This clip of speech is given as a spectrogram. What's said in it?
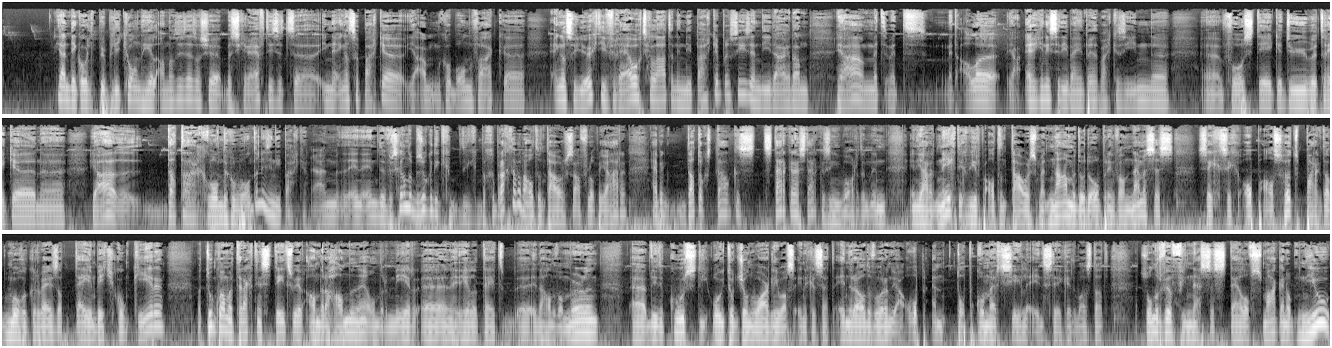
Ja, ik denk ook dat het publiek gewoon heel anders is. Hè. Zoals je beschrijft, is het eh, in de Engelse parken ja, gewoon vaak eh, Engelse jeugd die vrij wordt gelaten in die parken precies. En die daar dan ja, met, met, met alle ja, ergernissen die wij in pretparken zien, eh, voorsteken, duwen, trekken, eh, ja, eh, dat daar gewoon de gewoonte is in die parken. Ja, in, in de verschillende bezoeken die ik, gebracht heb aan Alton Towers de afgelopen jaren, heb ik dat toch telkens sterker en sterker zien worden. In, in de jaren 90 wierp Alton Towers, met name door de opening van Nemesis, zich, zich op als het park dat mogelijkerwijs dat tij een beetje kon keren. Maar toen kwam het terecht in steeds weer andere handen. Hè. Onder meer eh, een hele tijd eh, in de handen van Merlin. Eh, die de koers die ooit door John Wardley was ingezet inruilde voor een ja, op- en top commerciële insteek. Het was dat zonder veel finesse, stijl of smaak. En opnieuw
